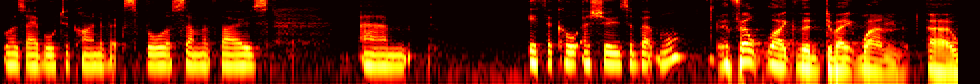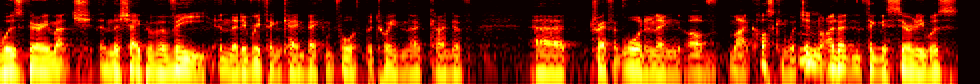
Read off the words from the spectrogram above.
was able to kind of explore some of those um, ethical issues a bit more. It felt like the debate one uh, was very much in the shape of a V, in that everything came back and forth between the kind of uh, traffic wardening of Mike Hosking, which I don't think necessarily was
